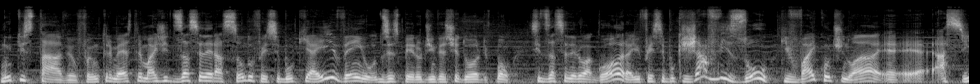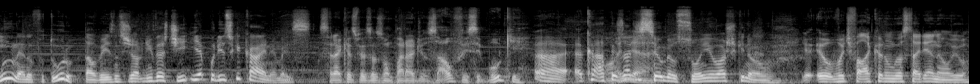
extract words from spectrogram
muito estável. Foi um trimestre mais de desaceleração do Facebook. E aí vem o desespero de investidor. De, bom, se desacelerou agora e o Facebook já avisou que vai continuar é, é, assim, né, no futuro, talvez não seja hora de investir e é por isso que cai, né? Mas. Será que as pessoas vão parar de usar o Facebook? Ah, apesar Olha... de ser o meu sonho, eu acho que não. Eu, eu, vou te falar que eu não gostaria, não, viu?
